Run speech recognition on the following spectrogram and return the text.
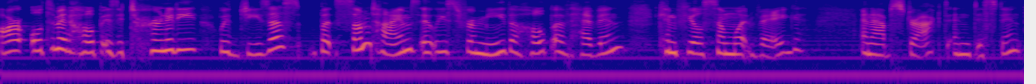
Our ultimate hope is eternity with Jesus, but sometimes, at least for me, the hope of heaven can feel somewhat vague and abstract and distant.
